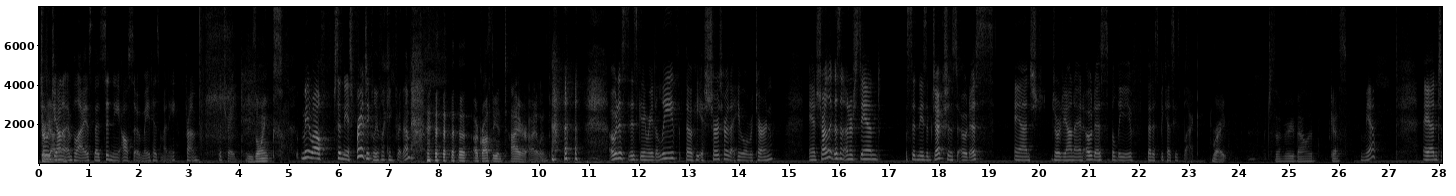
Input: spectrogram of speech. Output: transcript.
Georgiana. Georgiana. implies that Sidney also made his money from the trade. Zoinks. Meanwhile, Sidney is frantically looking for them. Across the entire island. Otis is getting ready to leave, though he assures her that he will return. And Charlotte doesn't understand Sidney's objections to Otis, and Georgiana and Otis believe that it's because he's black. Right. Which is a very valid guess. Yeah. And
